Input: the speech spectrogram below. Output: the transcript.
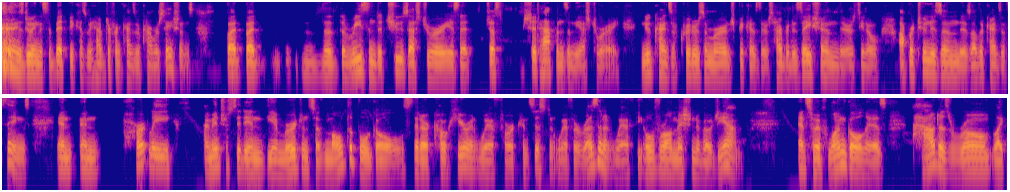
is doing this a bit because we have different kinds of conversations. But, but the, the reason to choose estuary is that just shit happens in the estuary. New kinds of critters emerge because there's hybridization, there's, you know, opportunism, there's other kinds of things. And, and partly I'm interested in the emergence of multiple goals that are coherent with or consistent with or resonant with the overall mission of OGM. And so if one goal is how does Roam, like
